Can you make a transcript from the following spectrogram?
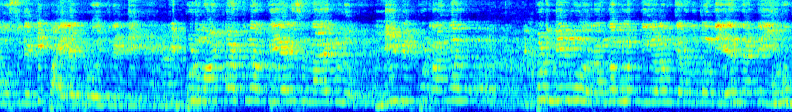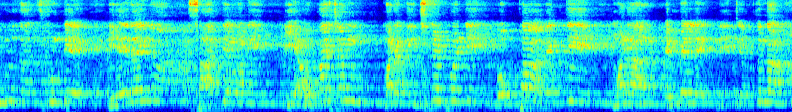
కూర్చునేటి పైలట్ రోహిత్ రెడ్డి ఇప్పుడు మాట్లాడుతున్నారు టీఆర్ఎస్ నాయకులు మేము ఇప్పుడు రంగం ఇప్పుడు మేము రంగంలోకి దిగడం జరుగుతుంది. ఏంటంటే యువకులు తలుచుకుంటే ఏదైనా సాధ్యమని ఈ అవకాశం మనకు ఇచ్చినటువంటి గొప్ప వ్యక్తి మన ఎమ్మెల్యే. నేను చెప్తున్నాను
